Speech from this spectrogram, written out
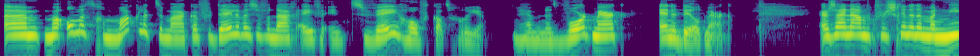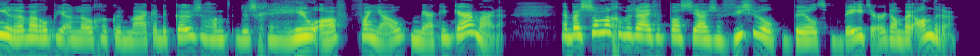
Um, maar om het gemakkelijk te maken, verdelen we ze vandaag even in twee hoofdcategorieën. We hebben het woordmerk en het beeldmerk. Er zijn namelijk verschillende manieren waarop je een logo kunt maken en de keuze hangt dus geheel af van jouw merk- en kernwaarden. En bij sommige bedrijven past juist een visueel beeld beter dan bij anderen.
